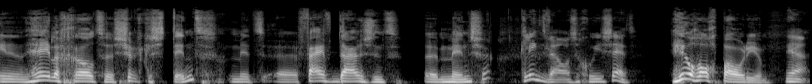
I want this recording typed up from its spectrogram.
In een hele grote circus tent met eh 5000 eh, mensen. Klinkt wel als een goede set. Heel hoog podium. Ja.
